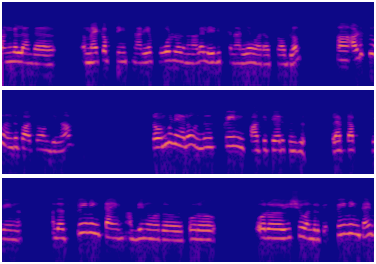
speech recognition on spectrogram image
கண்கள் அந்த மேக்கப் திங்ஸ் நிறைய போடுறதுனால லேடிஸ்க்கு நிறைய வர ப்ராப்ளம் அடுத்து வந்து பார்த்தோம் அப்படின்னா ரொம்ப நேரம் வந்து ஸ்க்ரீன் பார்த்துட்டே இருக்குது. லேப்டாப் ஸ்க்ரீன் அந்த ஸ்க்ரீனிங் டைம் அப்படின்னு ஒரு ஒரு ஒரு இஷ்யூ வந்திருக்கு. ஸ்க்ரீனிங் டைம்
